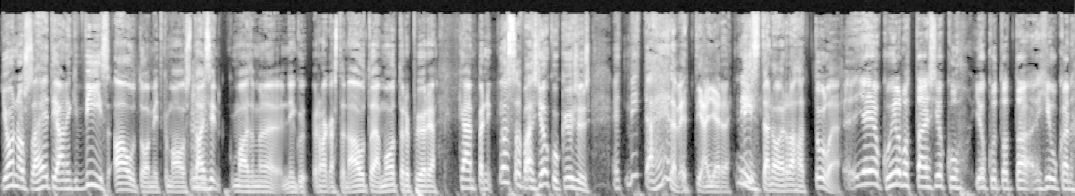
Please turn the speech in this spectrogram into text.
jonossa heti ainakin viisi autoa, mitkä mä ostaisin, mm. kun mä oon semmoinen niin kuin rakastan autoja, moottoripyöriä, kämppä, niin jossain vaiheessa joku kysyisi, että mitä helvettiä Jere, Niin. mistä noin rahat tulee? Ja joku ilmoittaisi, joku, joku tota, hiukan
